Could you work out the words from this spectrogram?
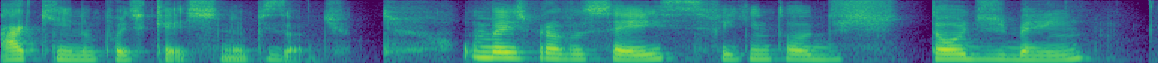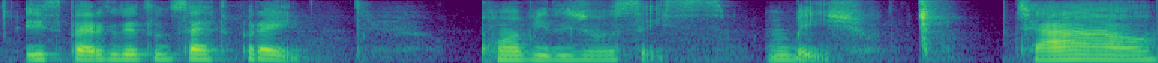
aqui no podcast, no episódio. Um beijo para vocês, fiquem todos, todos bem e espero que dê tudo certo por aí com a vida de vocês. Um beijo. Tchau.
